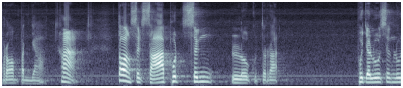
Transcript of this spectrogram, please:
พร้อมปัญญาห้าต้องศึกษาพุทธซึ้งโลกุตระ ผู้จะรู้ซึ่งรู้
